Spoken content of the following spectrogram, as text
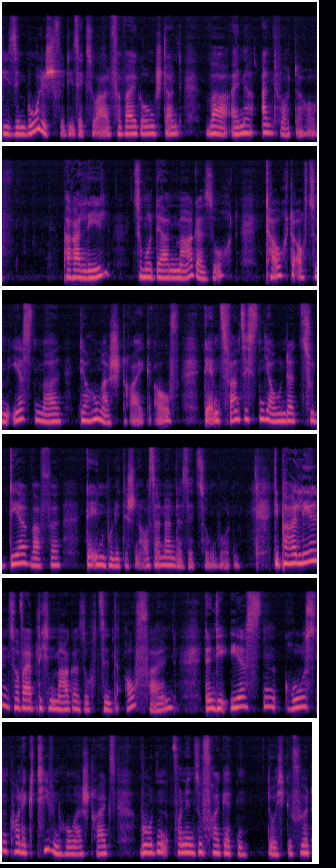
die symbolisch für die Sexualverweigerung stand, war eine Antwort darauf. Parallel zur modernen Magersucht tauchte auch zum ersten Mal der Hungerstreik auf, der im 20. Jahrhundert zu der Waffe der innenpolitischen Auseinandersetzung wurden. Die Parallelen zur weiblichen Magersucht sind auffallend, denn die ersten großen kollektiven Hungerstreiks wurden von den Suffragetten durchgeführt,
